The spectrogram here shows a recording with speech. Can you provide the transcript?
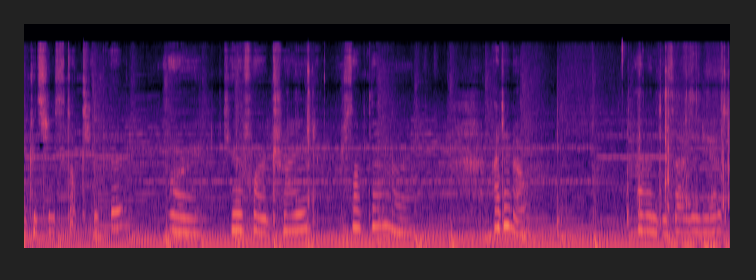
I could just still keep it, or it for a trade or something, or I don't know. I haven't decided yet.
